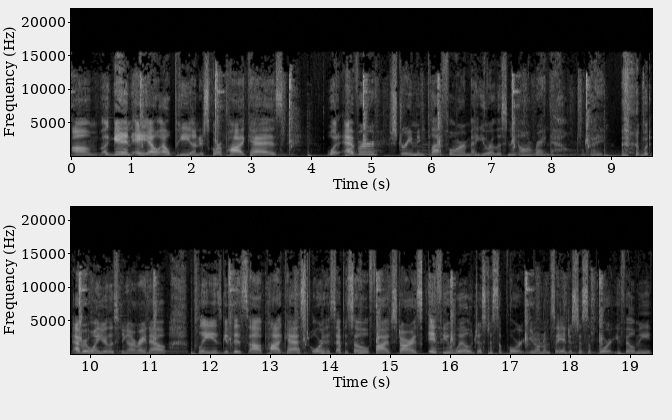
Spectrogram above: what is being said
Um, again, ALLP underscore podcast whatever streaming platform that you are listening on right now, okay? whatever one you're listening on right now, please give this uh, podcast or this episode five stars, if you will, just to support, you know what I'm saying? Just to support, you feel me?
